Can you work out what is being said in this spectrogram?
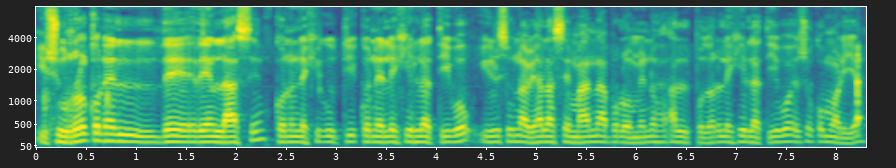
¿Y su rol con el de, enlace, con el ejecutivo, con el legislativo, irse una vez a la semana por lo menos al poder legislativo, eso cómo haría?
